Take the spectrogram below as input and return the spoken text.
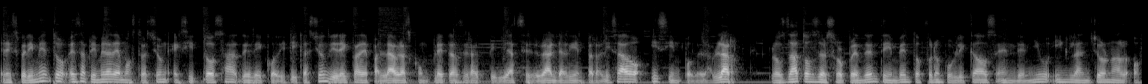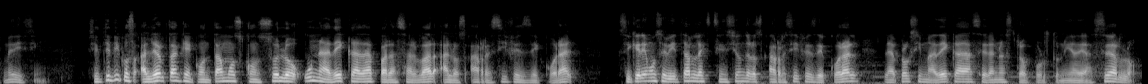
el experimento es la primera demostración exitosa de decodificación directa de palabras completas de la actividad cerebral de alguien paralizado y sin poder hablar. Los datos del sorprendente invento fueron publicados en The New England Journal of Medicine. Científicos alertan que contamos con solo una década para salvar a los arrecifes de coral. Si queremos evitar la extinción de los arrecifes de coral, la próxima década será nuestra oportunidad de hacerlo.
